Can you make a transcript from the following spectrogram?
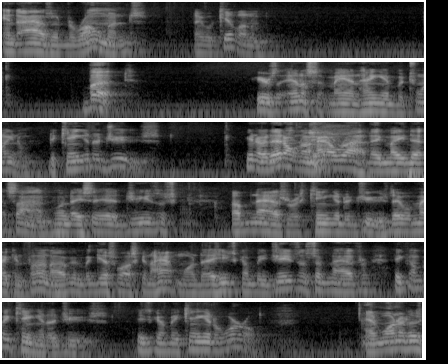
In the eyes of the Romans, they were killing them. But here's the innocent man hanging between them, the king of the Jews. You know, they don't know how right they made that sign when they said Jesus of Nazareth, King of the Jews. They were making fun of him, but guess what's going to happen one day? He's going to be Jesus of Nazareth. He's going to be King of the Jews. He's going to be King of the world. And one of the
